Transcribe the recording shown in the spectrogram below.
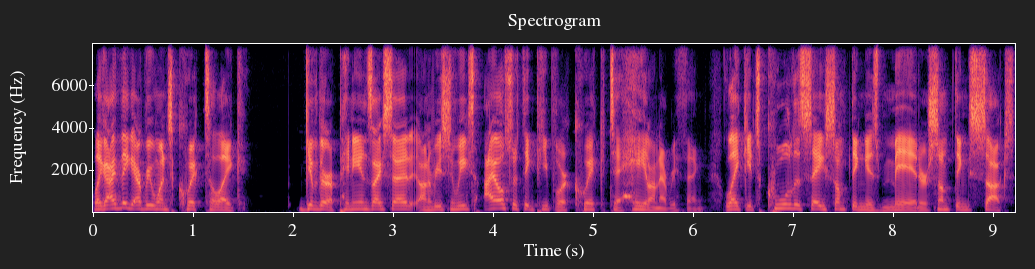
like I think everyone's quick to like give their opinions I said on recent weeks. I also think people are quick to hate on everything. Like it's cool to say something is mid or something sucks.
